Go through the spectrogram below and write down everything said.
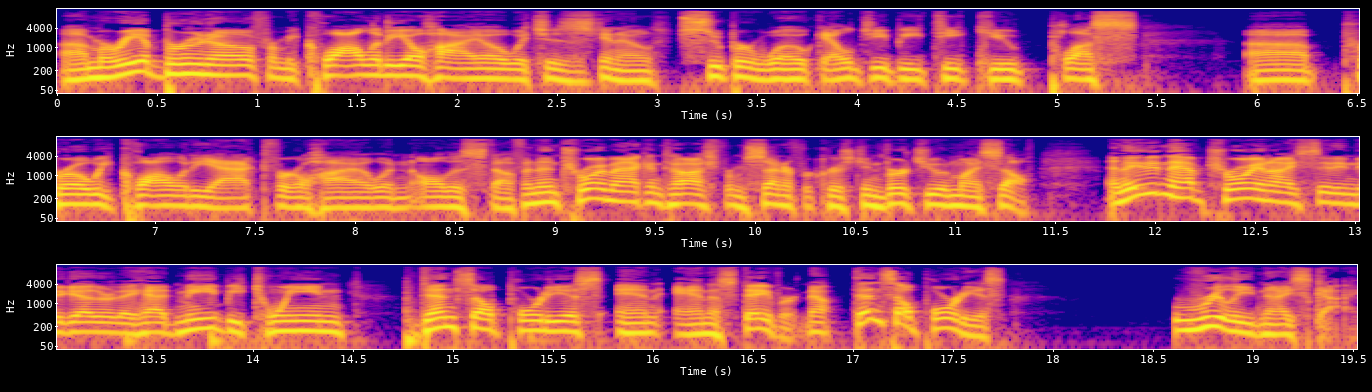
uh, Maria Bruno from Equality Ohio, which is, you know, super woke LGBTQ plus uh, pro equality act for Ohio and all this stuff. And then Troy McIntosh from Center for Christian Virtue and myself. And they didn't have Troy and I sitting together. They had me between Densil Porteous and Anna Staver. Now, Densil Porteous, really nice guy.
